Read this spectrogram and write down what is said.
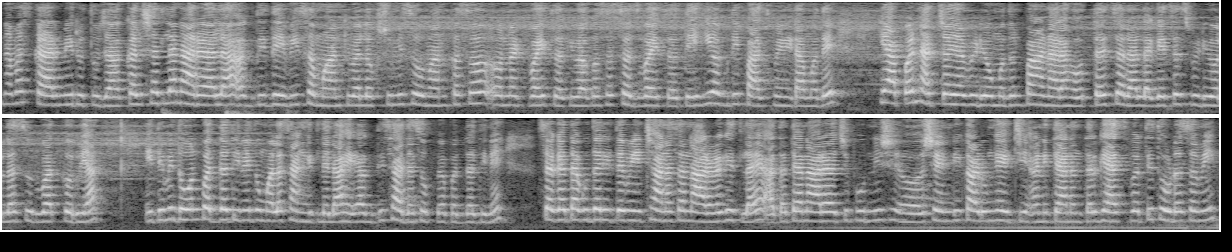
नमस्कार मी ऋतुजा. कलशातल्या नारळाला अगदी देवी समान किंवा लक्ष्मी समान कसं नटवायचं किंवा कसं सजवायचं तेही अगदी पाच मिनिटामध्ये हे आपण आजच्या या व्हिडिओमधून पाहणार आहोत. तर चला लगेचच व्हिडिओला सुरुवात करूया. इथे मी दोन पद्धतीने तुम्हाला सांगितलेलं आहे अगदी साध्या सोप्या पद्धतीने. सगळ्यात अगोदर इथे मी छान असा नारळ घेतलाय. आता त्या नारळाची पूर्ण शेंडी काढून घ्यायची आणि त्यानंतर गॅसवरती थोडंसं मी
